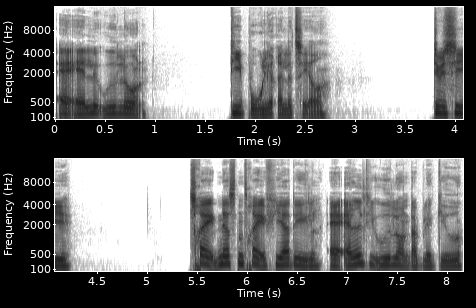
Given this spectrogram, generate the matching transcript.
af alle udlån, de er boligrelaterede. Det vil sige, tre, næsten tre fjerdedel af alle de udlån, der bliver givet,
